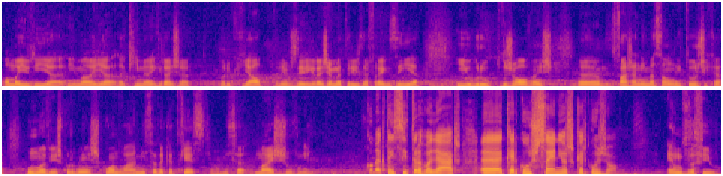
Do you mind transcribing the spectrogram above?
ao meio-dia e meia aqui na Igreja paroquial, podemos dizer Igreja Matriz da Freguesia, e o grupo de jovens uh, faz a animação litúrgica uma vez por mês, quando há a missa da catequese, que é uma missa mais juvenil. Como é que tem sido trabalhar, uh, quer com os séniores, quer com os jovens? É um desafio,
